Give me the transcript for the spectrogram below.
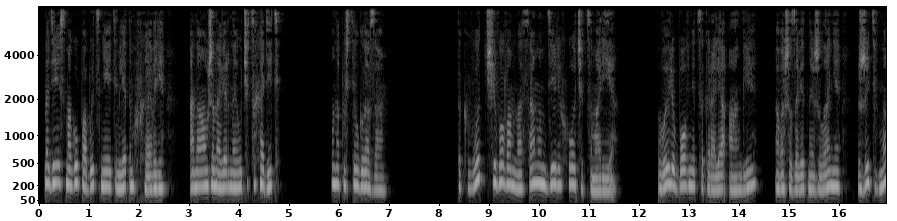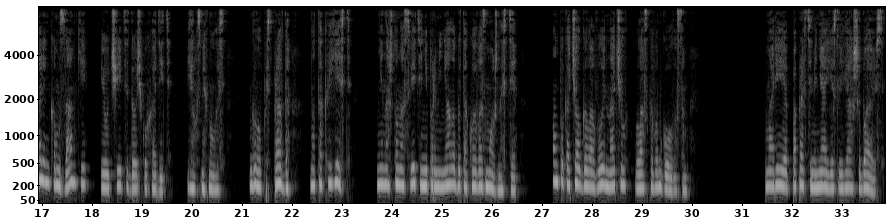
Надеюсь, смогу побыть с ней этим летом в Хевере. Она уже, наверное, учится ходить». Он опустил глаза. «Так вот чего вам на самом деле хочется, Мария. Вы любовница короля Англии, а ваше заветное желание — жить в маленьком замке и учить дочку ходить». Я усмехнулась. «Глупость, правда? Но так и есть. Ни на что на свете не променяла бы такой возможности. Он покачал головой, начал ласковым голосом. «Мария, поправьте меня, если я ошибаюсь.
